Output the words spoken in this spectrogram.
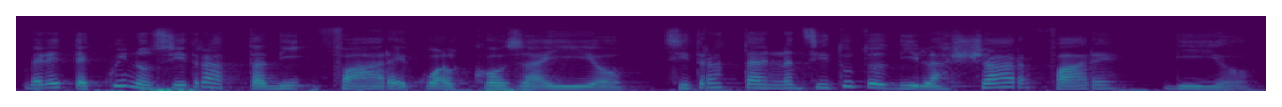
Vedete, qui non si tratta di fare qualcosa io, si tratta innanzitutto di lasciar fare Dio.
